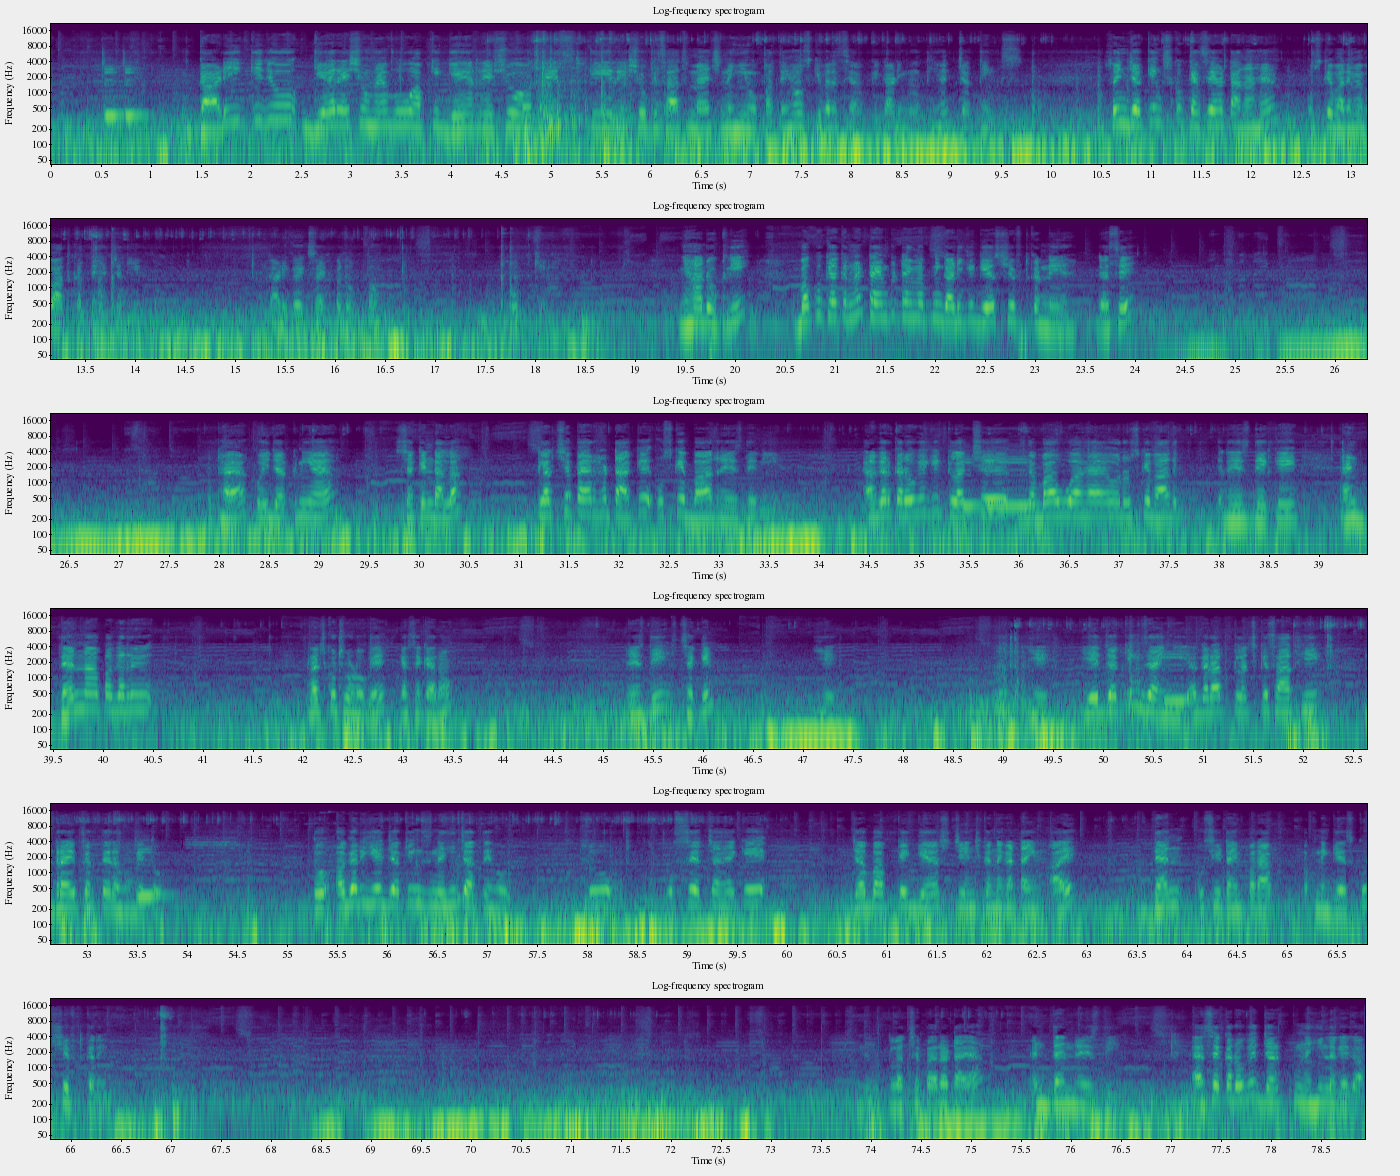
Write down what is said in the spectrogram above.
गाड़ी की जो गियर रेशियो है, वो आपकी गियर रेशियो और रेस के रेशियो के साथ मैच नहीं हो पाते हैं, उसकी वजह से आपकी गाड़ी में होती हैं जर्किंग्स सो इन जर्किंग्स को कैसे हटाना है, उसके बारे में बात करते हैं, चलिए. गाड़ी को एक साइड पर रोकता हूँ. ओके यहाँ रोक ली. अब आपको क्या करना है टाइम टू टाइम अपनी गाड़ी के गियर शिफ्ट करने हैं. जैसे, उठाया, कोई जर्क नहीं आया. सेकंड डाला. क्लच से पैर हटा के उसके बाद रेस देनी है। अगर करोगे कि क्लच दबा हुआ है और उसके बाद रेस दे के एंड देन आप अगर क्लच को छोड़ोगे कैसे कह रहा हूँ? रेस दी सेकंड ये। ये ये जर्किंग आएँगी अगर आप क्लच के साथ ही ड्राइव करते रहोगे तो। तो अगर ये जर्किंग्स नहीं चाहते हो तो उससे अच्छा है कि जब आपके गियर्स चेंज करने का टाइम आए देन उसी टाइम पर आप अपने गियर्स को शिफ्ट करें। क्लच से पैर हटाया एंड देन रेस दी। ऐसे करोगे जर्क नहीं लगेगा।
